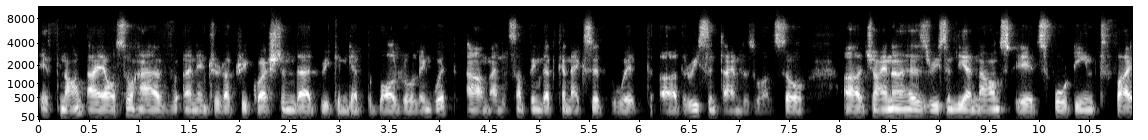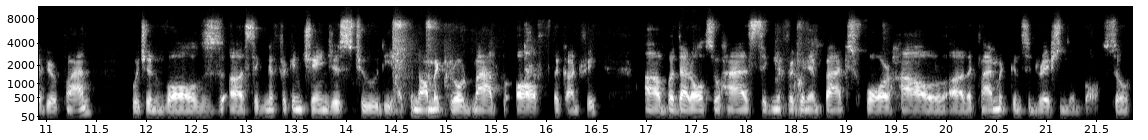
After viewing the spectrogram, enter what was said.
If not, I also have an introductory question that we can get the ball rolling with, um, and it's something that connects it with uh, the recent times as well. So uh, China has recently announced its 14th five-year plan, which involves uh, significant changes to the economic roadmap of the country, uh, but that also has significant impacts for how uh, the climate considerations involved. So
